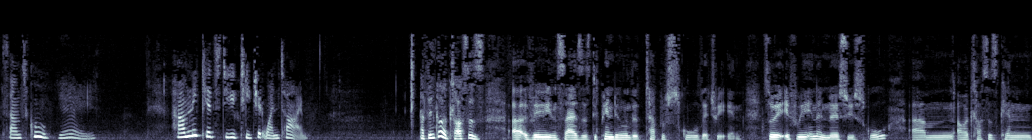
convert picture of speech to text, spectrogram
Sounds cool. Yay. How many kids do you teach at one time? I think our classes uh, vary in sizes depending on the type of school that we're in. So if we're in a nursery school, um, our classes can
